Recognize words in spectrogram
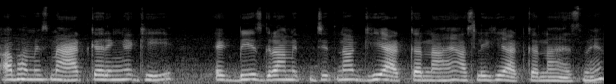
अब हम इसमें ऐड करेंगे घी। एक 20 ग्राम जितना घी ऐड करना है, असली घी ऐड करना है इसमें।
